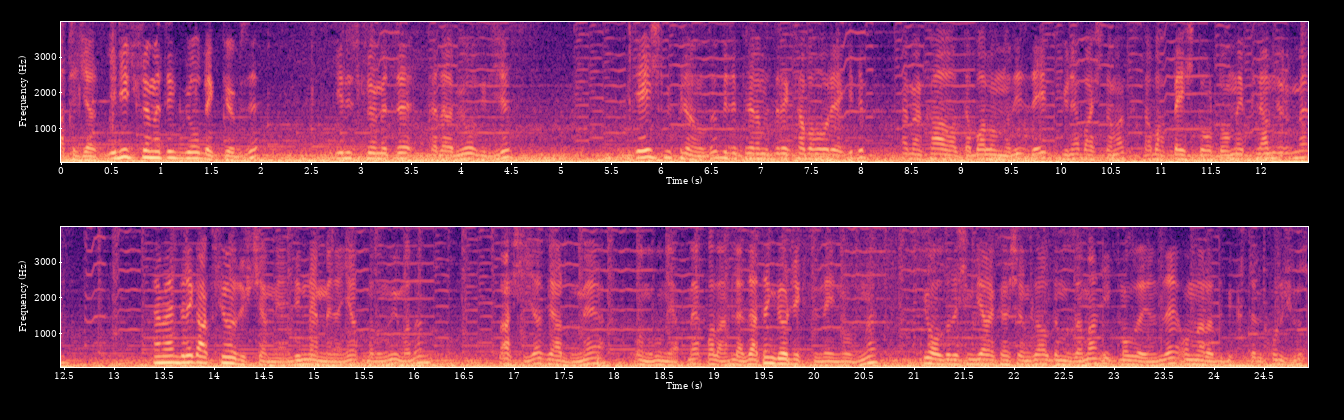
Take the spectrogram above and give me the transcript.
atacağız. 700 kilometrelik bir yol bekliyor bizi. 700 kilometre kadar bir yol gideceğiz. Değişik bir plan oldu. Bizim planımız direkt sabah oraya gidip hemen kahvaltıda balonları izleyip güne başlamak. Sabah 5'te orada olmayı planlıyorum ben. Hemen direkt aksiyona düşeceğim yani dinlenmeden, yatmadan, uyumadan başlayacağız yardımaya, onu bunu yapmaya falan filan. Zaten göreceksiniz neyin olduğunu. Yolda da şimdi diğer arkadaşlarımızı aldığımız zaman ilk mola yerinde onlarla da bir kısa bir konuşuruz.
